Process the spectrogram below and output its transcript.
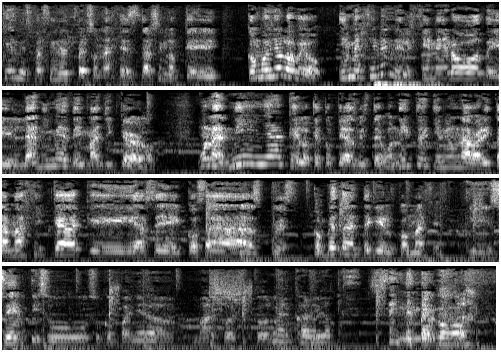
que les fascina el personaje de Star, sino que como yo lo veo, imaginen el género del anime de Magic Girl. Una niña que lo que tú quieras viste bonito y tiene una varita mágica que hace cosas pues completamente girl con magia. Y su, Sí. y su, su compañero Marco es todo lo Marco contrario. López. Sin embargo,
